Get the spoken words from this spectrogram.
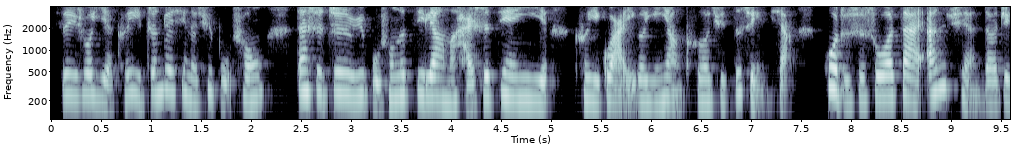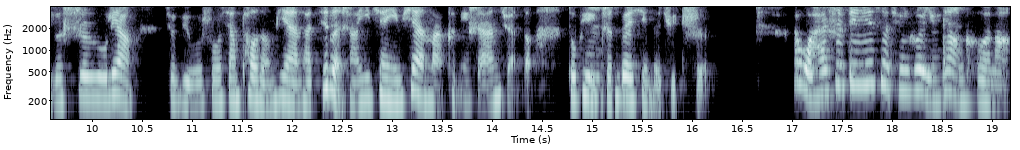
所以说也可以针对性的去补充。但是至于补充的剂量呢，还是建议可以挂一个营养科去咨询一下。或者是说，在安全的这个摄入量，就比如说像泡腾片，它基本上一天一片，嘛肯定是安全的，都可以针对性的去吃。哎，我还是第一次听说营养科呢。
